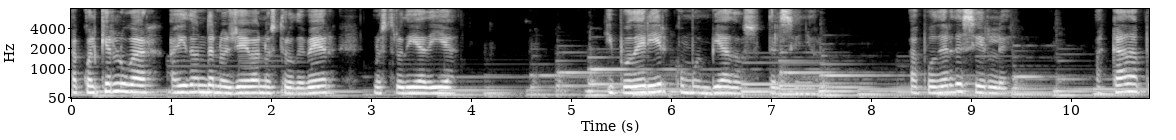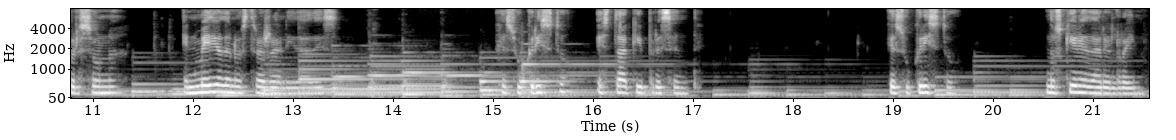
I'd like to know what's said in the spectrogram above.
a cualquier lugar, ahí donde nos lleva nuestro deber, nuestro día a día, y poder ir como enviados del Señor, a poder decirle a cada persona en medio de nuestras realidades, Jesucristo está aquí presente. Jesucristo nos quiere dar el reino.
